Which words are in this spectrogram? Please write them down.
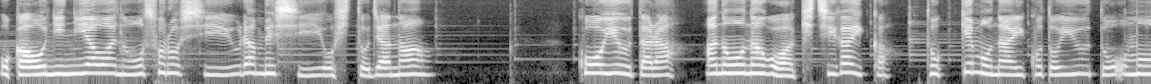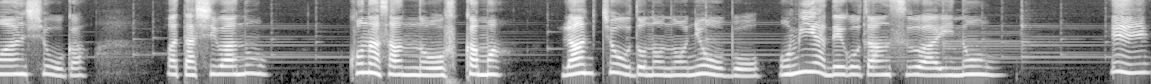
お顔に似合わぬ恐ろしい恨めしいお人じゃな。こう言うたらあの女子は気違いかとっけもないこと言うと思わんしょうが私はのコナさんのお深間蘭長殿の女房お宮でござんすわいの。ええ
